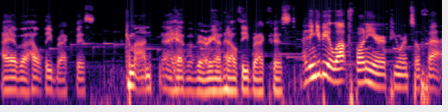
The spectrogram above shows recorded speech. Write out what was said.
I have a healthy breakfast. Come on. I have a very unhealthy breakfast. I think you'd be a lot funnier if you weren't so fat.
